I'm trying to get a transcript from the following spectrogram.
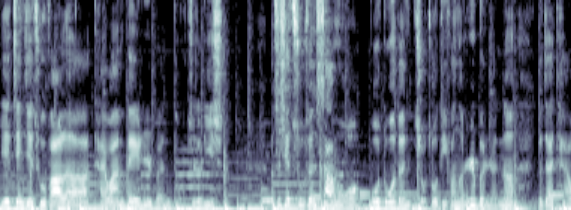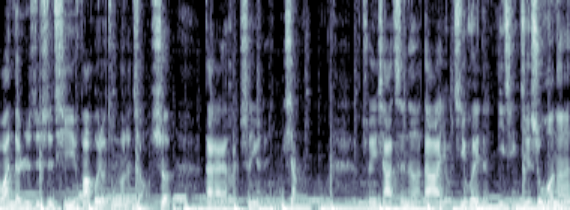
也间接触发了台湾被日本统治的历史。而这些出身萨摩、博多等九州地方的日本人呢，又在台湾的日治时期发挥了重要的角色，带来了很深远的影响。所以下次呢，大家有机会等疫情结束后呢，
